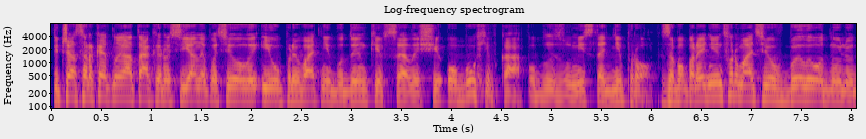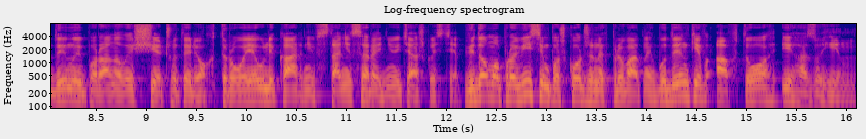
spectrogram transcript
Під час ракетної атаки росіяни поцілили і у приватні будинки в селищі Обухівка поблизу міста Дніпро. За попередньою інформацією, вбили одну людину і поранили ще чотирьох. Троє у лікарні в стані середньої тяжкості. Відомо про вісім пошкоджених приватних будинків, авто і газогін.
